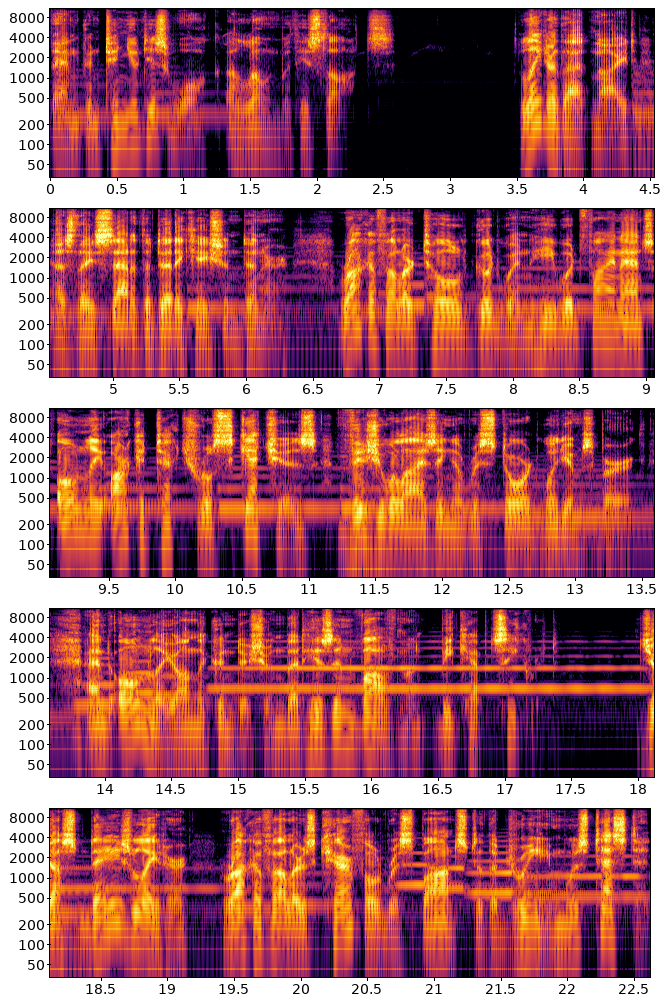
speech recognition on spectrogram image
then continued his walk alone with his thoughts. Later that night, as they sat at the dedication dinner, Rockefeller told Goodwin he would finance only architectural sketches visualizing a restored Williamsburg, and only on the condition that his involvement be kept secret. Just days later, Rockefeller's careful response to the dream was tested.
